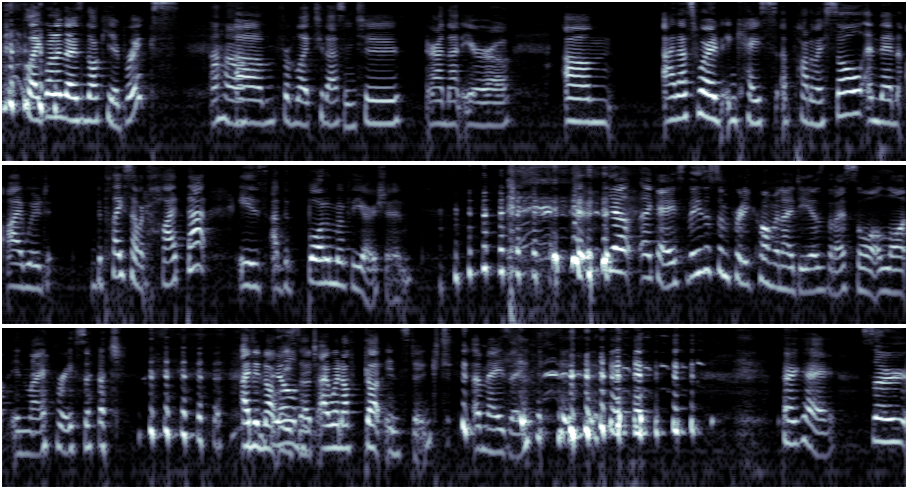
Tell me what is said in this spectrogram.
like one of those Nokia bricks Uh-huh. um, from like 2002, around that era. Um, and that's where I'd encase a part of my soul, and then I would. The place I would hide that is at the bottom of the ocean. yep, okay, so these are some pretty common ideas that I saw a lot in my research. I did not The old- research. I went off gut instinct. Amazing. okay, so,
